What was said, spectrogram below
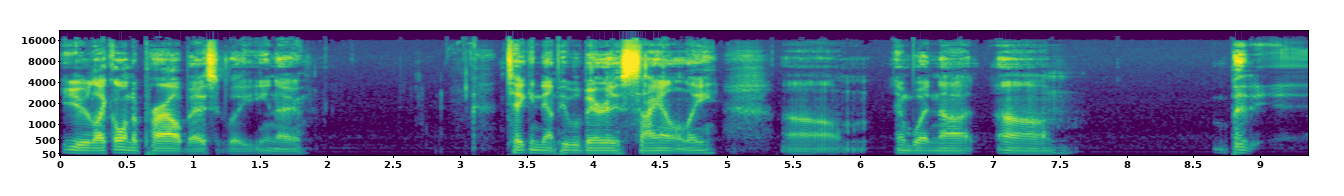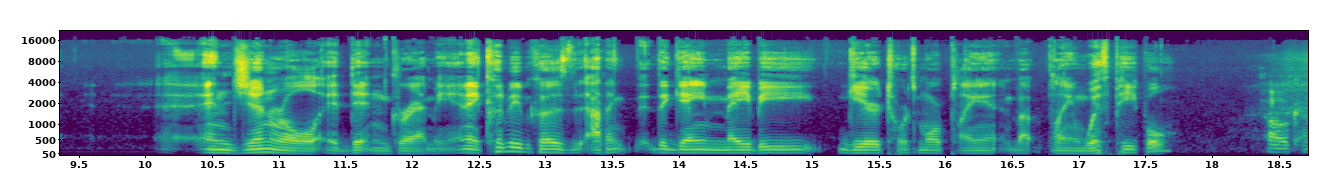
you're like on the prowl basically, you know. taking down people very silently um, and whatnot. Um, but in general, it didn't grab me, and it could be because I think the game may be geared towards more playing about playing with people, Oh, okay.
